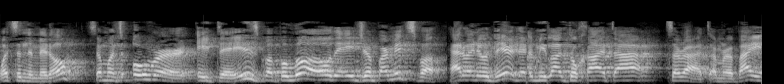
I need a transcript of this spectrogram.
What's in the middle? Someone's over eight days, but below the age of bar mitzvah. How do I know there that milad dochata tzarat? Am Rabbi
